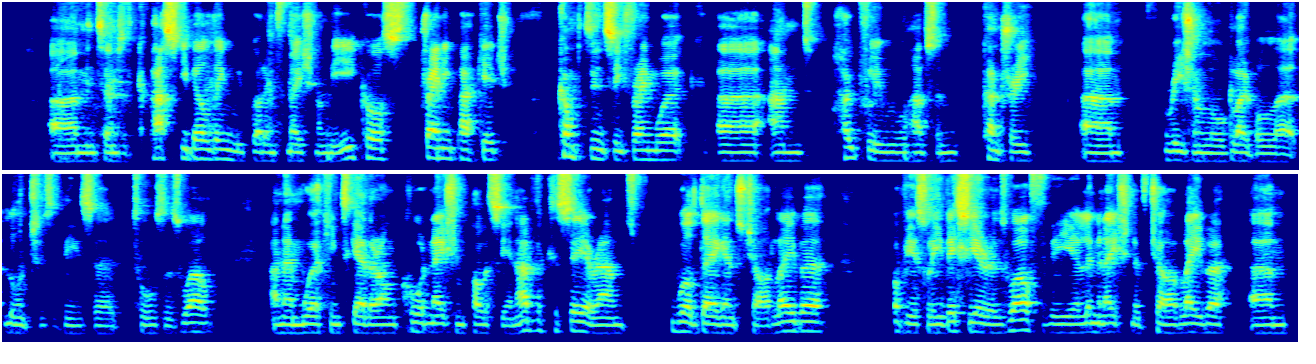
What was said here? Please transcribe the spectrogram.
Um, in terms of capacity building, we've got information on the e-course training package, competency framework, uh, and hopefully we will have some country, um, regional or global uh, launches of these uh, tools as well. And then working together on coordination policy and advocacy around World Day Against Child Labour, obviously this year as well for the elimination of child labour, um,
